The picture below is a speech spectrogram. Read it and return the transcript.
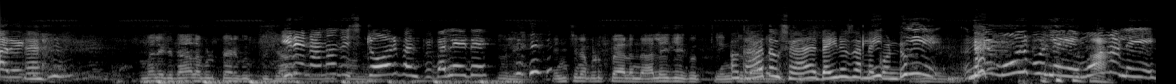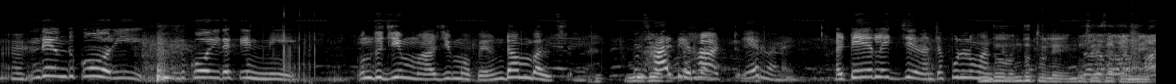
ಅರೆ ಮಲೆಗೆ ದಾಲ ಬುಡ್ಪಾರ ಗೊತ್ತು ಇರೆ ನಾನೊಂದು ಸ್ಟೋರಿ ಬಂತು ಬಲೆ ಇದೆ. ಹೆಂಚಿನ ಬುಡ್ಪಾಯಲನ್ನ ಅಲೆಗೆ ಗೊತ್ತು ಹೆಂಗ್ ಆದವು ಸಹ ಡೈನೋಸಾರ್ ಅಂದ್ರೆ ಮೂಲ ಬುಳ್ಳೆ ಅಂದ್ರೆ ಒಂದು ಕೋರಿ ಒಂದು ಕೋರಿದ ಕೆನ್ನಿ ಒಂದು ಜಿಮ್ ಜಿಮ್ ಒಪ್ಪೆ ಒಂದು ಡಂಬಲ್ಸ್ ಹಾರ್ಟ್ ಹಾರ್ಟ್ ಏರ್ವನ ಟೇರ್ ಲೆಜ್ಜೆ ಅಂಚ ಫುಲ್ ಒಂದು ಒಂದು ತುಲೆ ಒಂದು ಸೇಸ ತನ್ನಿ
